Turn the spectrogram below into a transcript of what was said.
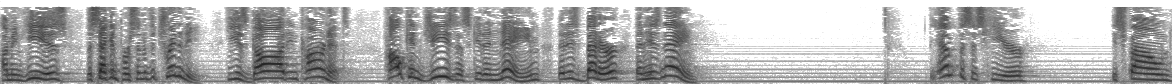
I mean, He is the second person of the Trinity. He is God incarnate. How can Jesus get a name that is better than His name? Emphasis here is found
